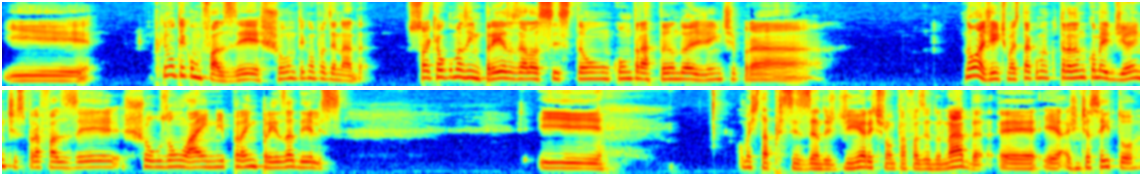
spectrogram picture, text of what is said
E. Porque não tem como fazer show, não tem como fazer nada. Só que algumas empresas elas estão contratando a gente pra. Não a gente, mas está contratando comediantes para fazer shows online para a empresa deles. E como a gente tá precisando de dinheiro, a gente não tá fazendo nada, é, é, a gente aceitou.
